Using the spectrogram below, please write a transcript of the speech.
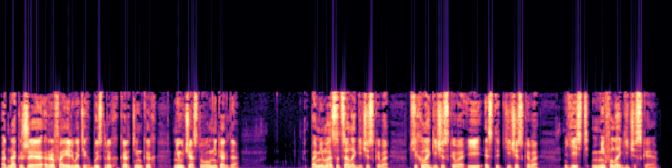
Однако же Рафаэль в этих быстрых картинках не участвовал никогда. Помимо социологического, психологического и эстетического, есть мифологическое –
